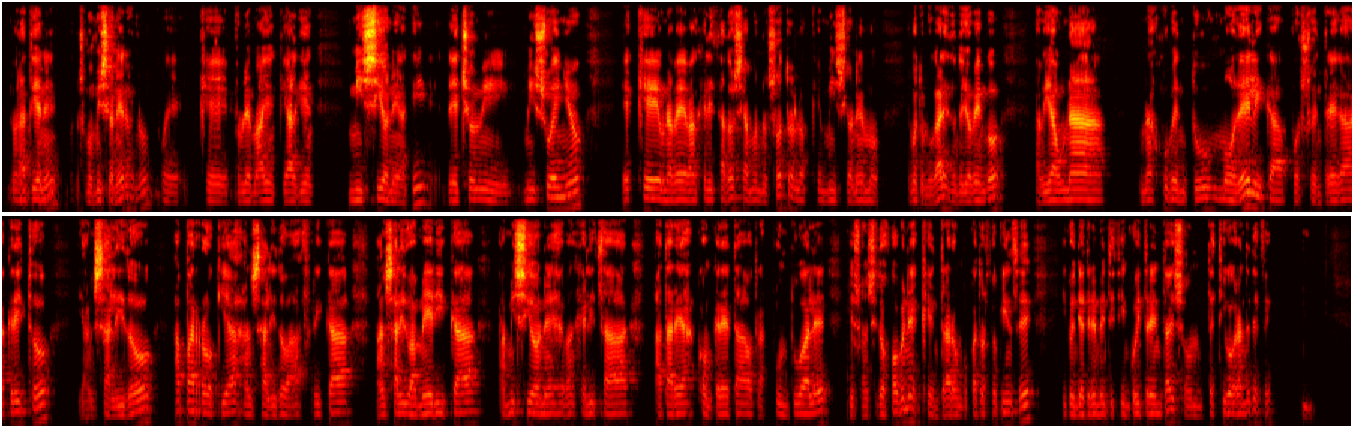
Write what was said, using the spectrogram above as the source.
no la tiene, bueno, somos misioneros, ¿no? Pues qué problema hay en que alguien misione aquí. De hecho, mi, mi sueño es que una vez evangelizados seamos nosotros los que misionemos en otros lugares. Donde yo vengo había una, una juventud modélica por su entrega a Cristo y han salido a parroquias, han salido a África, han salido a América, a misiones, a evangelizar, a tareas concretas, otras puntuales, y eso han sido jóvenes que entraron con 14 o 15 y que hoy día tienen 25 y 30 y son testigos grandes de fe.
